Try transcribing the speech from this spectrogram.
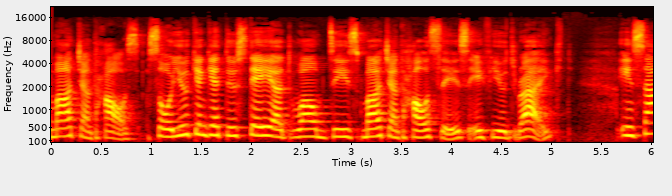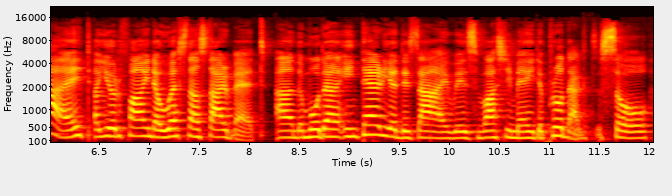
merchant house. So you can get to stay at one of these merchant houses if you'd like. Inside, uh, you'll find a Western style bed and modern interior design with washi made products. So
